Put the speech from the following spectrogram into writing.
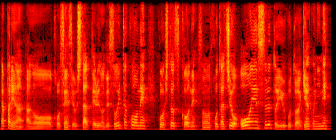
やっぱりな、あのこう先生を慕っているので、そういったこうね、こう一つこうね、その子たちを応援するということは逆にね、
